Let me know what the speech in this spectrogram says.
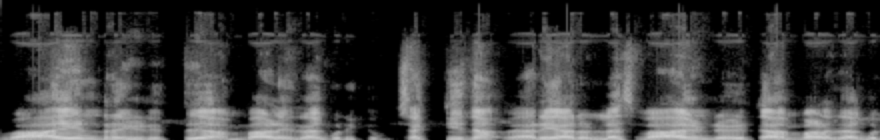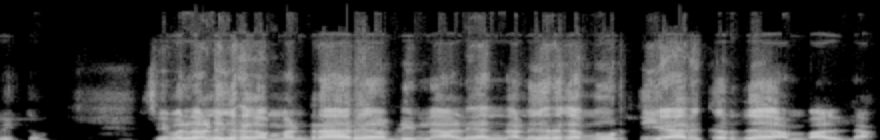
வா என்ற எழுத்து அம்பாலை தான் குறிக்கும். சக்தி தான் வேற யாரும் இல்ல. வா என்ற எழுத்து அம்பாலை தான் குறிக்கும். சிவன் அனுகிரகம் பண்றாரு அப்படின்னாலே அந்த அனுகிரக மூர்த்தியா இருக்கிறது அம்பாள் தான்.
